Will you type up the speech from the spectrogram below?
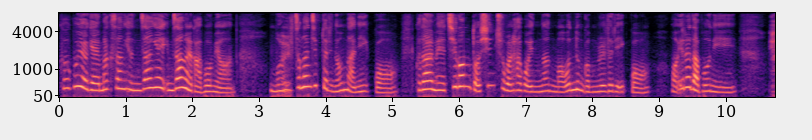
그 구역에 막상 현장에 임장을 가보면 멀쩡한 집들이 너무 많이 있고 그 다음에 지금도 신축을 하고 있는 뭐 원룸 건물들이 있고 어, 이러다 보니 야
